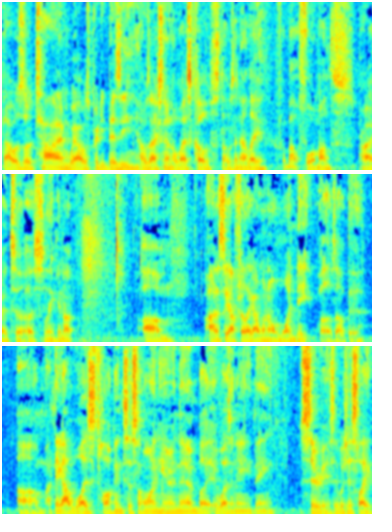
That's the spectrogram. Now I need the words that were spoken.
that was a time where I was pretty busy. I was actually on the West Coast. I was in LA for about four months prior to us linking up. Um, honestly, I feel like I went on one date while I was out there. Um, I think I was talking to someone here and there, but it wasn't anything serious. It was just like,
